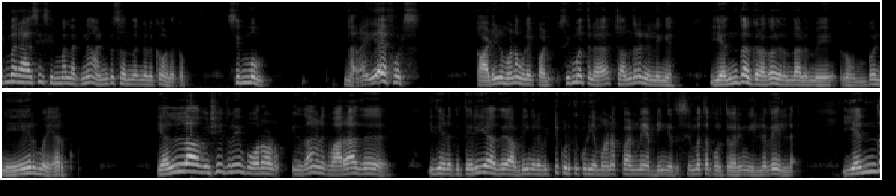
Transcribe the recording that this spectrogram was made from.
சிம்ம ராசி சிம்ம லக்ன அன்பு சொந்தங்களுக்கு வணக்கம். சிம்மம் நிறைய எஃபர்ட்ஸ் கடினமான உழைப்பாளி. சிம்மத்தில் சந்திரன் இல்லைங்க. எந்த கிரகம் இருந்தாலுமே ரொம்ப நேர்மையாக இருக்கும். எல்லா விஷயத்துலேயும் போராடும். இதுதான் எனக்கு வராது. இது எனக்கு தெரியாது அப்படிங்கிற விட்டு கொடுக்கக்கூடிய மனப்பான்மை அப்படிங்கிறது சிம்மத்தை பொறுத்தவரையும் இல்லவே இல்லை. எந்த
